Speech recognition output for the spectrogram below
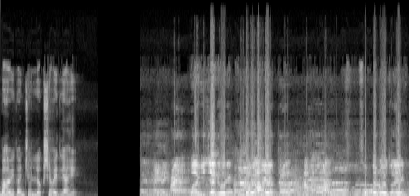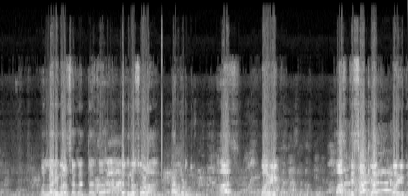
भाविकांचे लक्ष वेधले आहे. बावीस जानेवारी खंडोबाची यात्रा संपन्न होत आहे. मल्हारी माणसाकांताचा लग्न सोहळा पार पडतो आज भाविक पाच ते सात लाख भाविक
